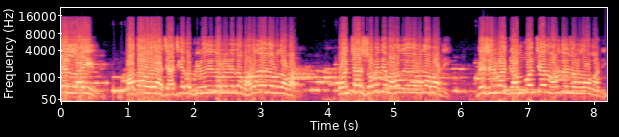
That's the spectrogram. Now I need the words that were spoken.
রেল লাইন পাতা হয়ে আছে, আজকে তো বিরোধী দলনেতা ভারতীয় জনতা পার্টি, পঞ্চায়েত সমিতি ভারতীয় জনতা পার্টি, বেশিরভাগ গ্রাম পঞ্চায়েত ভারতীয় জনতা পার্টি,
